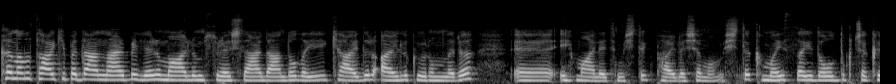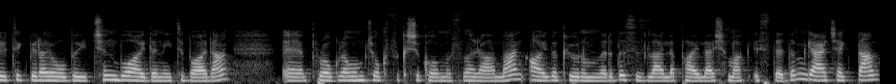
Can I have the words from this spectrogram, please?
Kanalı takip edenler bilir malum süreçlerden dolayı 2 aydır aylık yorumları e, ihmal etmiştik, paylaşamamıştık. Mayıs ayı da oldukça kritik bir ay olduğu için bu aydan itibaren e, programım çok sıkışık olmasına rağmen aylık yorumları da sizlerle paylaşmak istedim. Gerçekten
